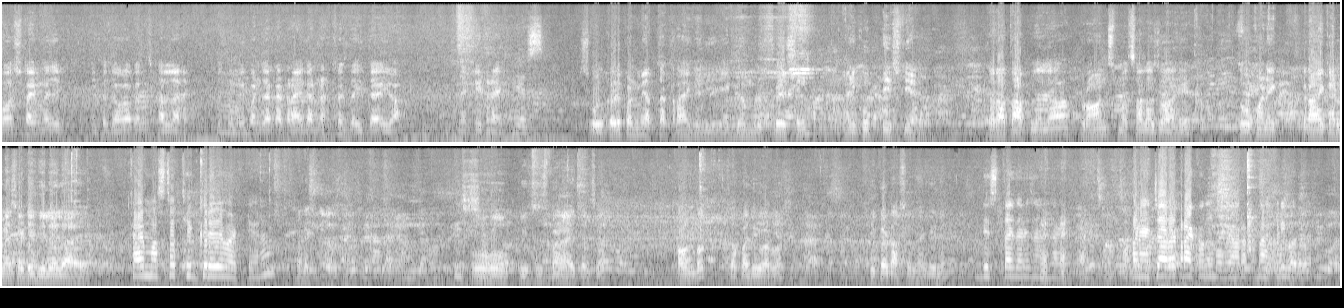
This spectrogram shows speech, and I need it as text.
फर्स्ट टाईम म्हणजे इथं जवळ कधीच खाल्ला नाही. तर तुम्ही पण जर का ट्राय करणार असेल तर इथं या. नक्की ट्राय येस सोलकढी पण मी आत्ता ट्राय केली एकदम रिफ्रेशिंग आणि खूप टेस्टी आहे. तर आता आपल्याला प्रॉन्स मसाला जो आहे तो पण एक ट्राय करण्यासाठी दिलेला आहे. काय मस्त थिक ग्रेव्ही वाटते ना? करेक्ट हो हो पीसेस पण आहेत त्याच्यात खाऊन बघ चपातीबरोबर तिखट असेल आहे की नाही? दिसतंय तरी झणझणीत आपण ह्याच्यावर ट्राय करून बघूया भाकरी बरोबर.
